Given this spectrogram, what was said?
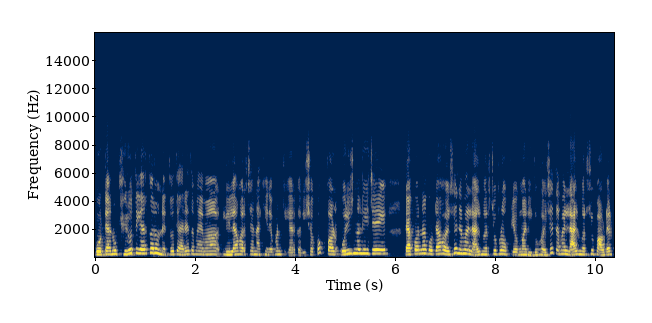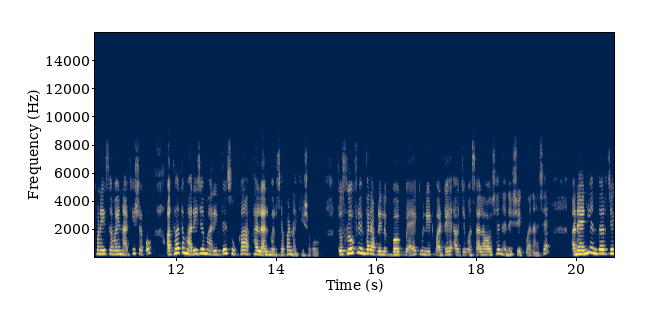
ગોટાનું ખીરું તૈયાર કરો ને, તો ત્યારે તમે એમાં લીલા મરચાં નાખીને પણ તૈયાર કરી શકો. પણ ઓરિજિનલી જે ડાકોરના ગોટા હોય છે એમાં લાલ મરચું પણ ઉપયોગમાં લીધું હોય છે. તમે લાલ મરચું પાવડર પણ એ સમયે નાખી શકો, અથવા તો મારી જે મારી રીતે સૂકા આખા લાલ મરચાં પણ નાખી શકો. તો સ્લો ફ્લેમ પર આપણે લગભગ બે એક મિનિટ માટે આ જે મસાલાઓ છે ને, એને શેકવાના છે. અને એની અંદર જે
